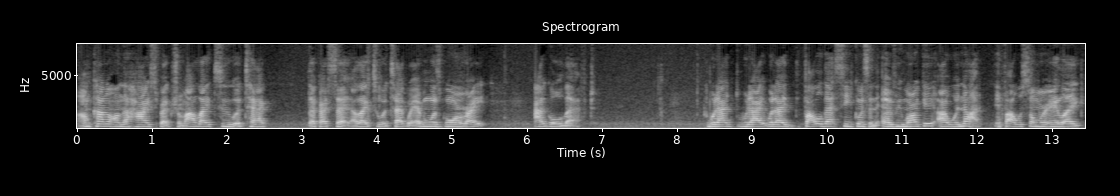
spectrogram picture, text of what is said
I'm kind of on the high spectrum. I like to attack, like I said, I like to attack where everyone's going right. I go left. Would I would I would I follow that sequence in every market? I would not. If I was somewhere in like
